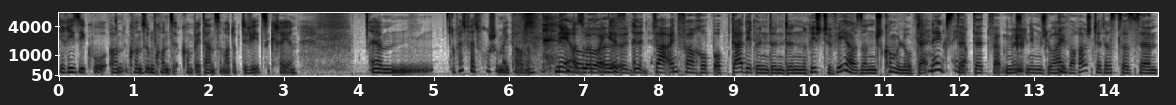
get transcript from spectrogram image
die Risiko an Konsumkompetenzen mat op de we ze kreen. Ähm, nee also äh, war einfach ob, ob da eben den den richtige wer sonst komme lob der nächst ja. überrascht dass das ähm,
